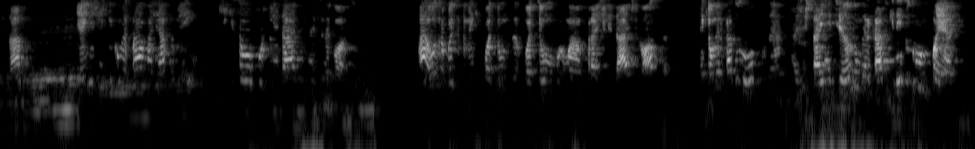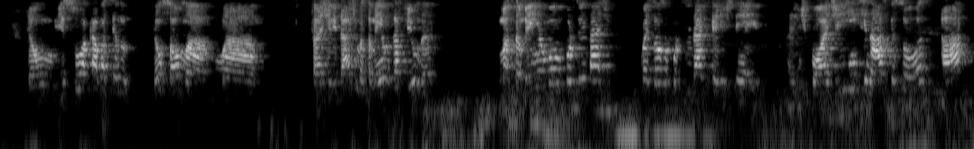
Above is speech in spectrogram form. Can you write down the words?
Exato. E aí a gente tem que começar a avaliar também o que, que são oportunidades nesse negócio. Ah, outra coisa também que pode ser, um, pode ser uma fragilidade nossa é que é um mercado novo, né? A gente está iniciando um mercado que nem todo mundo conhece. Então, isso acaba sendo não só uma, uma fragilidade, mas também é um desafio, né? Mas também é uma oportunidade. Quais são as oportunidades que a gente tem aí? A gente pode ensinar as pessoas a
